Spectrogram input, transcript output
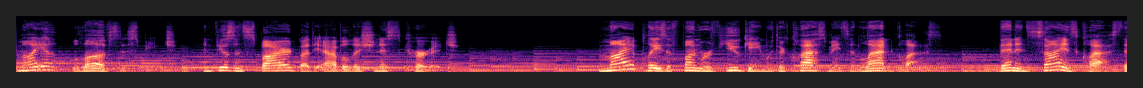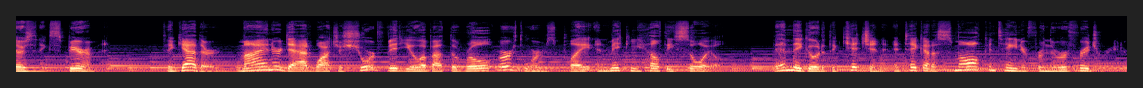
Maya loves the speech and feels inspired by the abolitionist's courage. Maya plays a fun review game with her classmates in Latin class then in science class, there's an experiment. Together, Maya and her dad watch a short video about the role earthworms play in making healthy soil. Then they go to the kitchen and take out a small container from the refrigerator.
